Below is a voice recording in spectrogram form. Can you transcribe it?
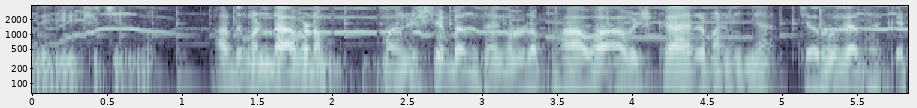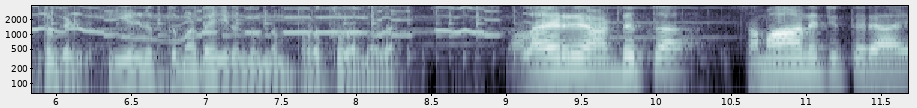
നിരീക്ഷിച്ചിരുന്നു. അതുകൊണ്ടാവണം മനുഷ്യബന്ധങ്ങളുടെ ഭാവ ആവിഷ്കാരമണിഞ്ഞ ചെറുകഥ കെട്ടുകൾ ഈ എഴുത്തുമടയിൽ നിന്നും പുറത്തു വന്നത്. വളരെ അടുത്ത സമാനചിത്തരായ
